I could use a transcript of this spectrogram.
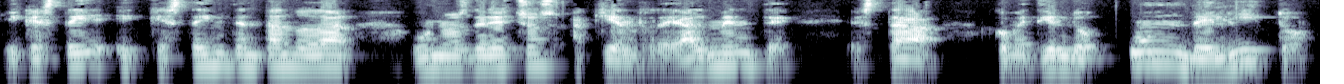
y que esté, que esté intentando dar unos derechos a quien realmente está cometiendo un delito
